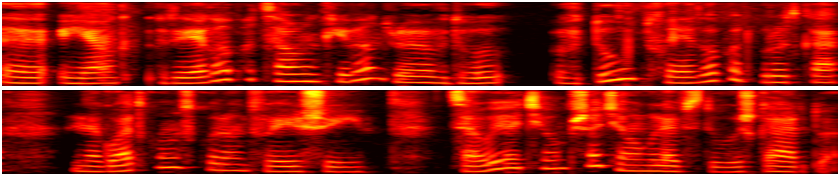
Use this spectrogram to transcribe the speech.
e, jęk, gdy jego pocałunki wędrują w dół, w dół twojego podbródka na gładką skórę twojej szyi. Całuje cię przeciągle wzdłuż gardła.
